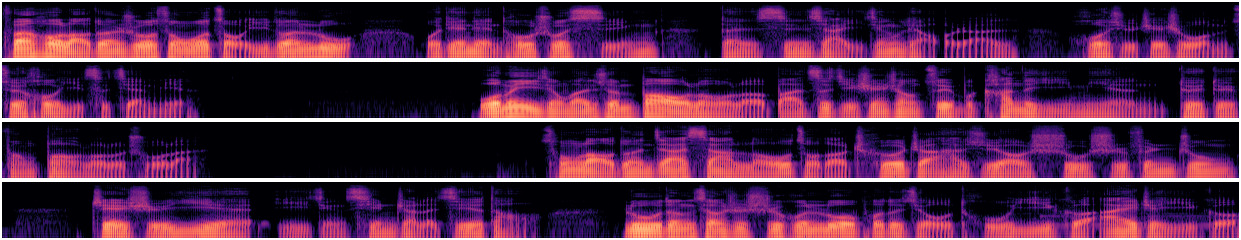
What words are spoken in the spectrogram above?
饭后，老段说送我走一段路，我点点头说行，但心下已经了然，或许这是我们最后一次见面。我们已经完全暴露了，把自己身上最不堪的一面对对方暴露了出来。从老段家下楼走到车站还需要数十分钟，这时夜已经侵占了街道，路灯像是失魂落魄的酒徒，一个挨着一个。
